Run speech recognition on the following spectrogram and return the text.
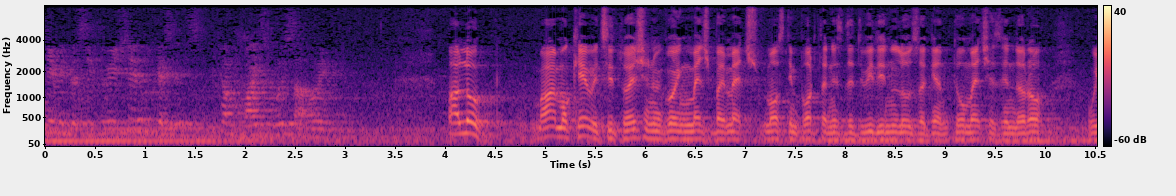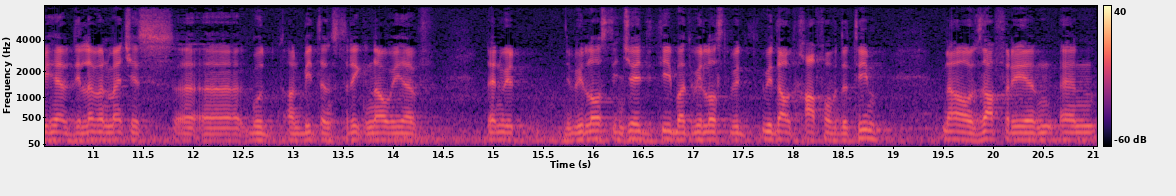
okay with the situation? Because it's become vice versa. But look, I'm okay with situation. We're going match by match. Most important is that we didn't lose again two matches in a row. We have 11 matches, uh, uh, good unbeaten streak. Now we have, then we we lost in JDT, but we lost with, without half of the team. Now Zafri and, and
